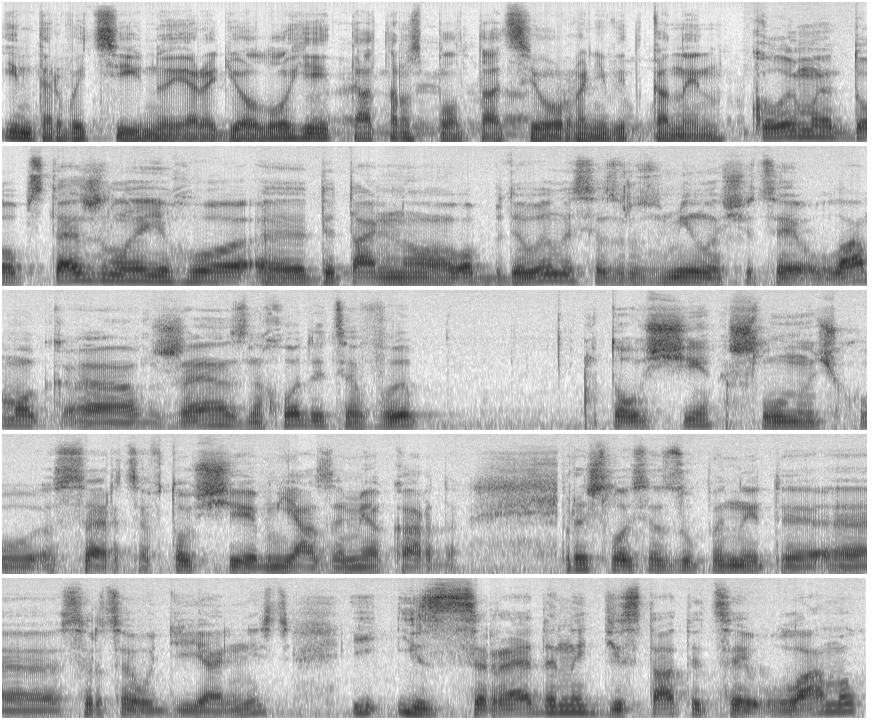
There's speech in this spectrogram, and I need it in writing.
інтервенційної радіології та трансплантації органів і тканин. Коли ми дообстежили його, е, детально обдивилися, зрозуміло, що цей уламок е, вже знаходиться в товщі шлуночку серця, в товщі м'яза, міокарда. Прийшлося зупинити е, серцеву діяльність і із середини дістати цей уламок.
